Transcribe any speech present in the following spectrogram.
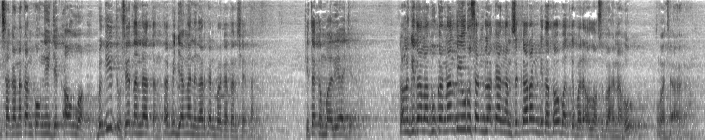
seakan-akan kau ngejek Allah begitu syaitan datang tapi jangan dengarkan perkataan syaitan kita kembali aja kalau kita lakukan nanti urusan belakangan sekarang kita tobat kepada Allah Subhanahu wa taala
